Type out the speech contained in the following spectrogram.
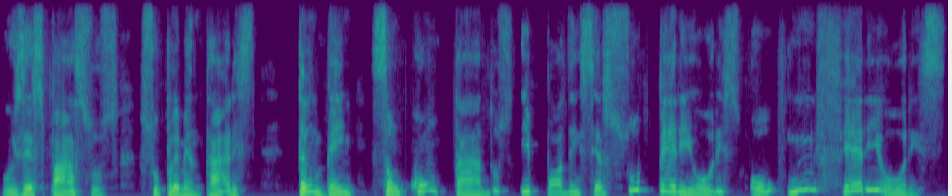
Os espaços suplementares também são contados e podem ser superiores ou inferiores.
